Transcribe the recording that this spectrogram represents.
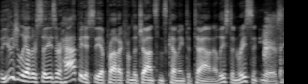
Well, usually other cities are happy to see a product from the Johnsons coming to town, at least in recent years.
